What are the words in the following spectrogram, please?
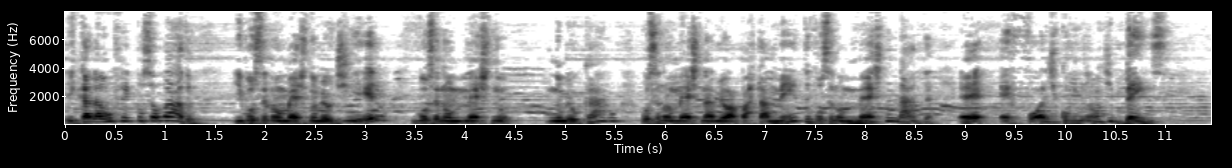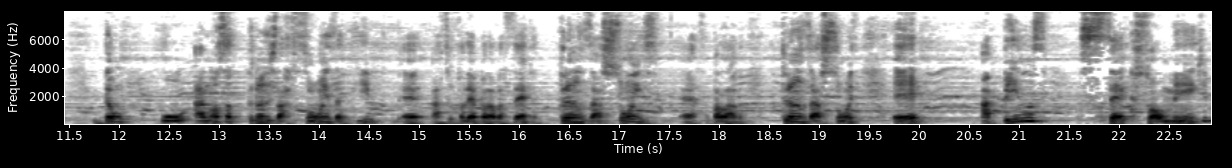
E cada um fica pro seu lado. E você não mexe no meu dinheiro, você não mexe no, no meu carro, você não mexe no meu apartamento, você não mexe em nada. É, é fora de comunhão de bens. Então, o, a nossa transações aqui, é, se eu falei a palavra certa, transações, é essa palavra, transações é apenas sexualmente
